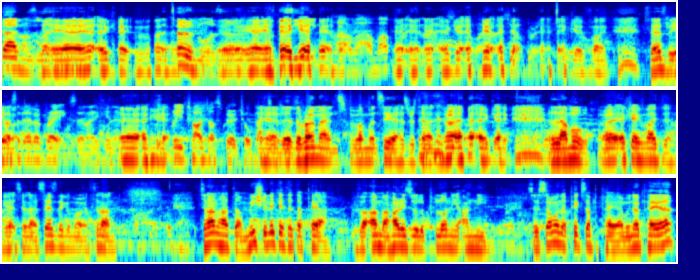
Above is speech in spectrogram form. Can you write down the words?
Dan was like, yeah. Yeah. Okay. the tone was, uh, Yeah, yeah, yeah, was deceiving. yeah. I'm, I'm up for it tonight. actually. Okay. I'm actually up for it. Okay. Fine. Says the Give us a Gemara. bit of a break, so like you know, Yeah, okay. we've our spiritual Yeah, the, the romance for Matzia has returned. right, okay. L'amour. Right, okay, weiter. Yeah, so now, says the Gemara. Tanan. Tanan hata. Et apea. Va'ama harizu ploni ani. So someone that picks up a and we know peah,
